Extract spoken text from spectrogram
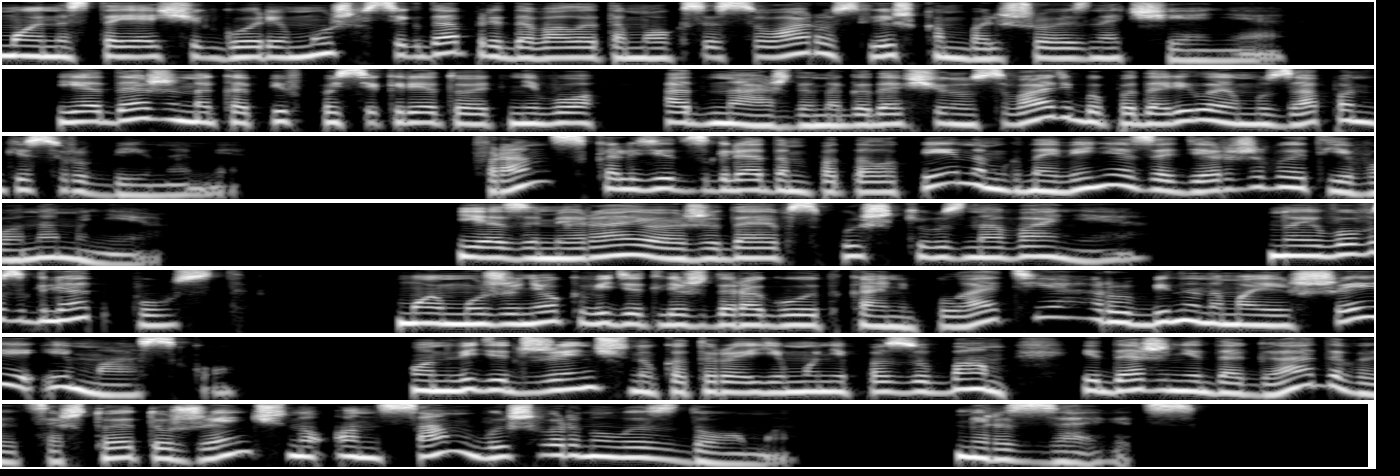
Мой настоящий горе-муж всегда придавал этому аксессуару слишком большое значение. Я даже, накопив по секрету от него, однажды на годовщину свадьбы подарила ему запонки с рубинами. Франц скользит взглядом по толпе и на мгновение задерживает его на мне. Я замираю, ожидая вспышки узнавания. Но его взгляд пуст. Мой муженек видит лишь дорогую ткань платья, рубины на моей шее и маску. Он видит женщину, которая ему не по зубам, и даже не догадывается, что эту женщину он сам вышвырнул из дома. Мерзавец.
